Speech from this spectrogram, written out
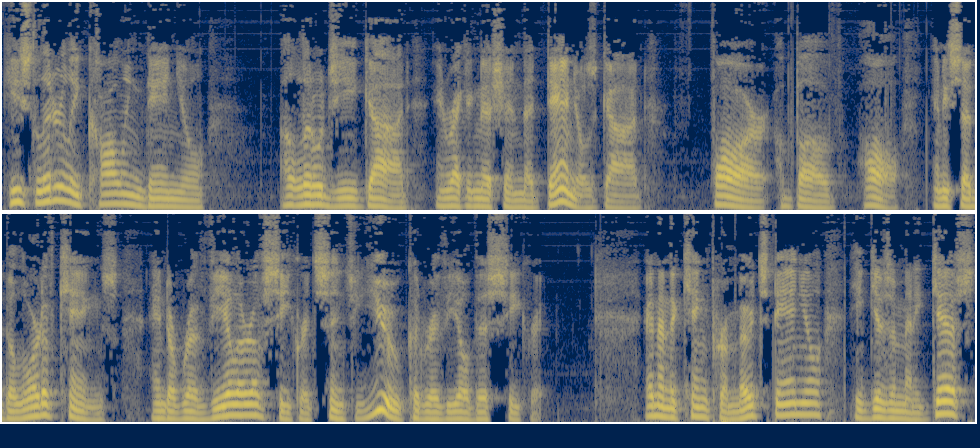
He's literally calling Daniel a little g God in recognition that Daniel's God far above all. And he said, The Lord of Kings and a revealer of secrets, since you could reveal this secret. And then the king promotes Daniel. He gives him many gifts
